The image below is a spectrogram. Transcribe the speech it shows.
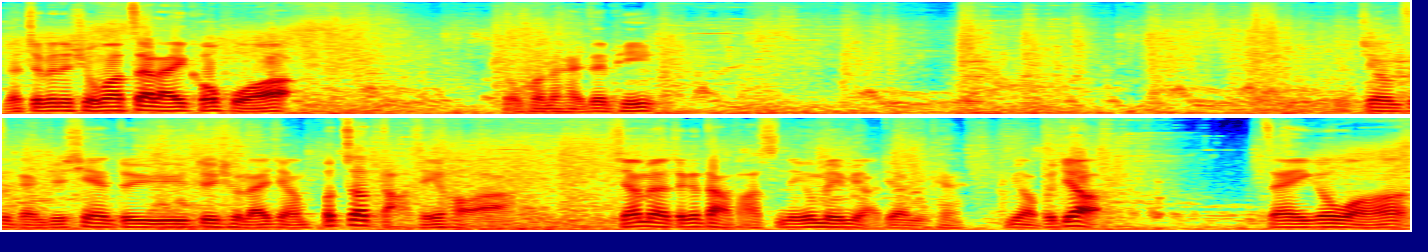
那这边的熊猫再来一口火，双方呢还在拼。这样子感觉现在对于对手来讲，不知道打谁好啊。想秒这个大法师呢又没秒掉，你看秒不掉，再一个网。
